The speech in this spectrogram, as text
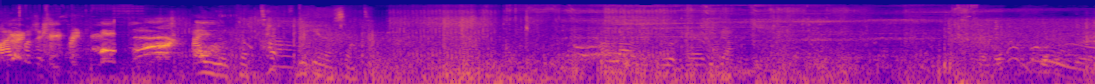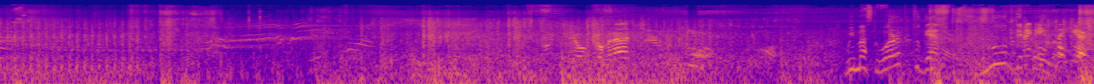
my Let's position. I will protect the innocent. Allow me to repair the damage. Coming at you. We must work together. Move the Bringing payload.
